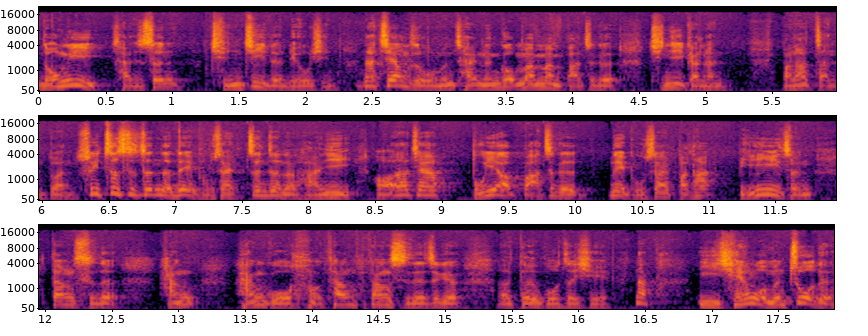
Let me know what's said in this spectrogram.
容易产生禽迹的流行。那这样子我们才能够慢慢把这个禽迹感染。把它斩断，所以这是真的内普塞真正的含义哦。大家不要把这个内普塞把它比喻成当时的韩韩国 当当时的这个呃德国这些。那以前我们做的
